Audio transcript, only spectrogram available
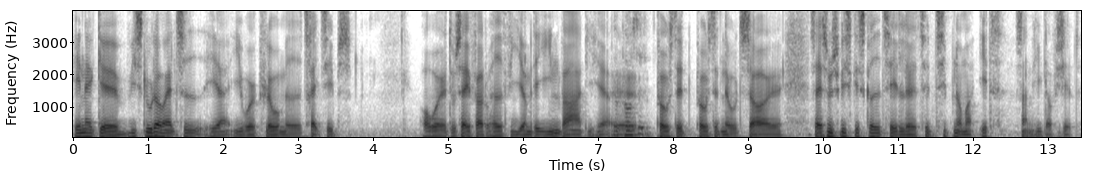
Henrik, øh, vi slutter jo altid her i Workflow med tre tips. Og øh, du sagde før, du havde fire, men det ene var de her øh, post-it. post-it, post-it notes. Så, øh, så jeg synes, vi skal skride til, øh, til tip nummer et, sådan helt officielt.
